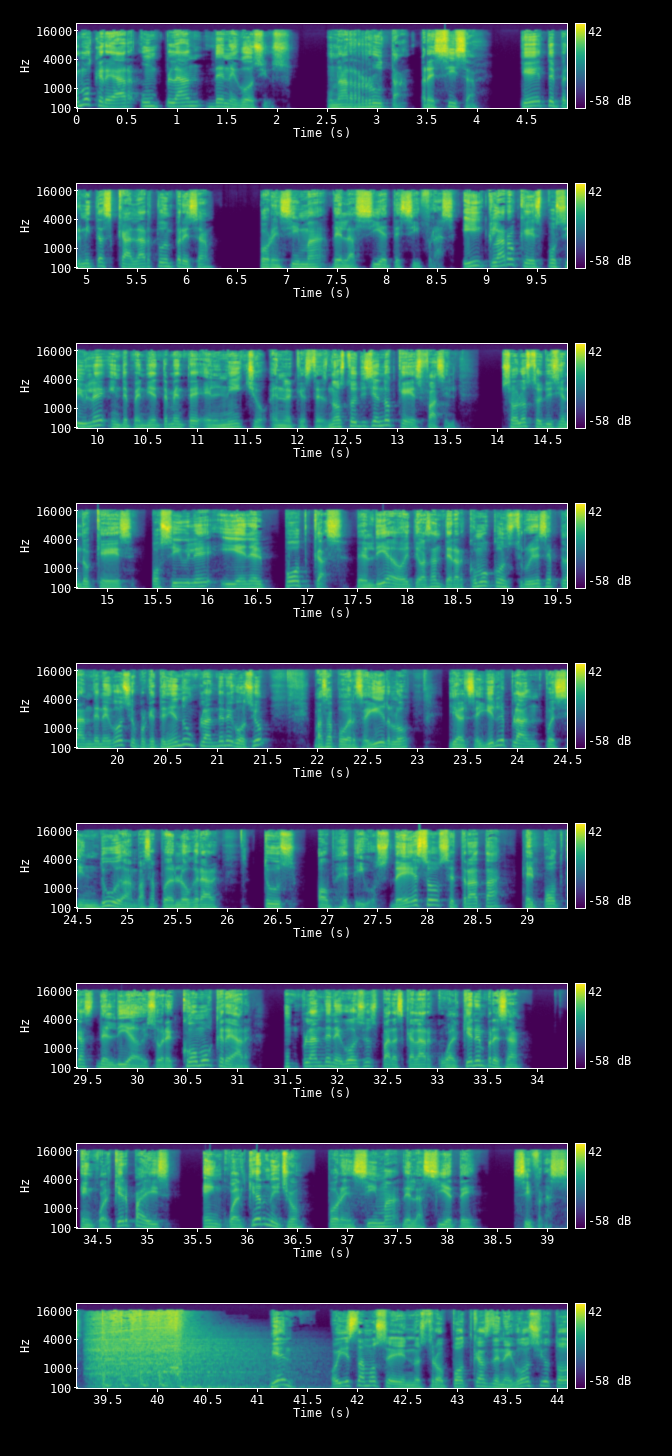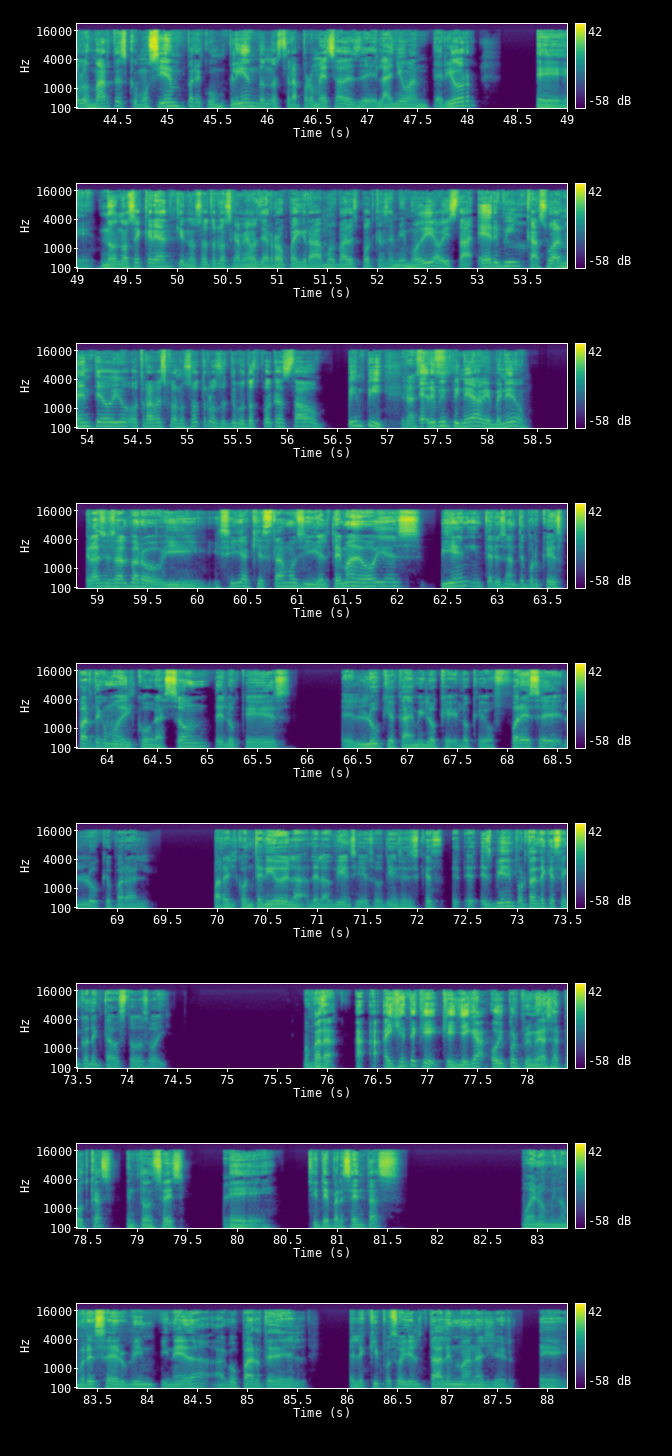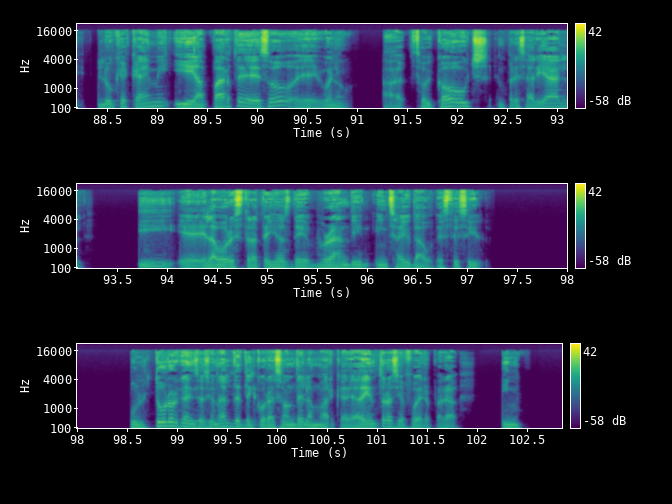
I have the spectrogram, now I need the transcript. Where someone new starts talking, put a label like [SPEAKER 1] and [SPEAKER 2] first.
[SPEAKER 1] cómo crear un plan de negocios, una ruta precisa que te permita escalar tu empresa por encima de las siete cifras. Y claro que es posible independientemente el nicho en el que estés. No estoy diciendo que es fácil, solo estoy diciendo que es posible y en el podcast del día de hoy te vas a enterar cómo construir ese plan de negocio, porque teniendo un plan de negocio vas a poder seguirlo y al seguir el plan, pues sin duda vas a poder lograr tus objetivos. De eso se trata el podcast del día de hoy, sobre cómo crear un plan de negocios para escalar cualquier empresa en cualquier país, en cualquier nicho, por encima de las siete cifras. Bien, hoy estamos en nuestro podcast de negocio todos los martes, como siempre, cumpliendo nuestra promesa desde el año anterior. Eh, no, no se crean que nosotros nos cambiamos de ropa y grabamos varios podcasts el mismo día. Hoy está Ervin casualmente hoy otra vez con nosotros. Los últimos dos podcasts ha estado Pimpi. Gracias. Ervin Pineda, bienvenido.
[SPEAKER 2] Gracias Álvaro. Y, y, sí, aquí estamos. Y el tema de hoy es bien interesante porque es parte como del corazón de lo que es eh, Luke Academy, lo que, lo que ofrece Luke para el, para el contenido de la, de la audiencia y de su audiencia. Es que es, es bien importante que estén conectados todos hoy.
[SPEAKER 1] Para, hay gente que, que, llega hoy por primera vez al podcast, entonces, eh, si te presentas.
[SPEAKER 2] Bueno, mi nombre es Ervin Pineda, hago parte del, del, equipo, soy el talent manager de Luke Academy y aparte de eso, eh, bueno, ah, soy coach empresarial y eh, elaboro estrategias de branding inside out, es decir, cultura organizacional desde el corazón de la marca, de adentro hacia afuera, para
